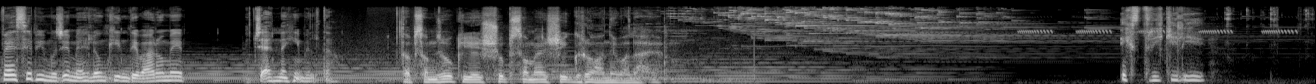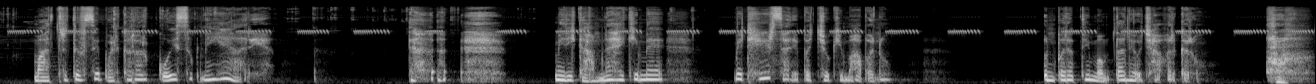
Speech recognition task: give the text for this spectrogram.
वैसे भी मुझे महलों की इन दीवारों में चैन नहीं मिलता। तब समझो कि यह शुभ समय शीघ्र आने वाला है। एक स्त्री के लिए मातृत्व से बढ़कर और कोई सुख नहीं है आर्य। मेरी कामना है कि मैं मैं ढेर सारे बच्चों की माँ बनूं। उन पर अपनी ममता ने उछावर करूँ। हाँ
